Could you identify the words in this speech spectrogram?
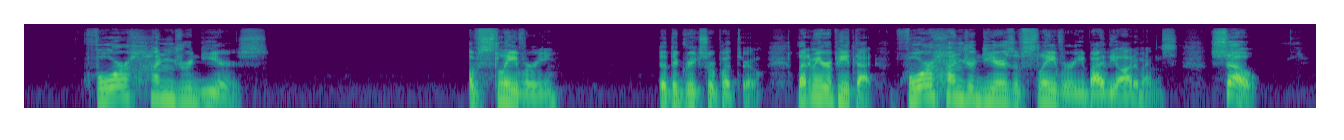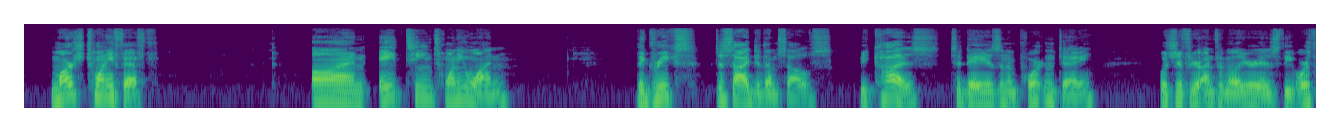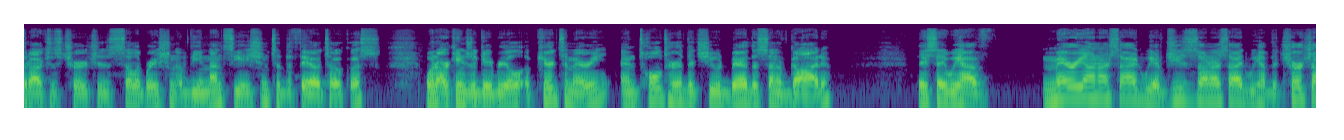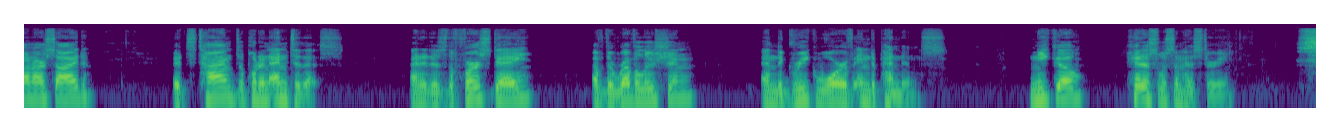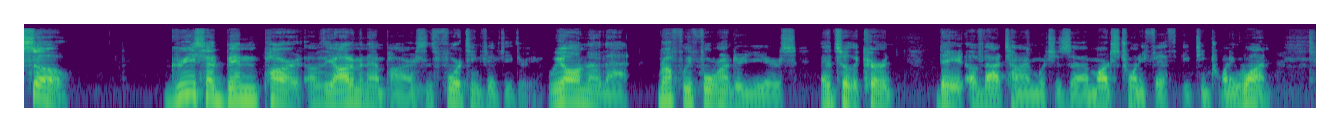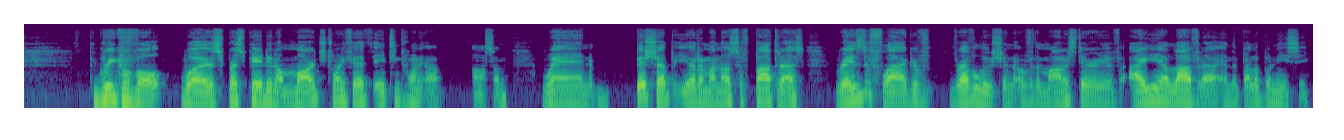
400 years of slavery that the Greeks were put through. Let me repeat that 400 years of slavery by the Ottomans. So, March 25th, on 1821, the Greeks decide to themselves because today is an important day, which, if you're unfamiliar, is the Orthodox Church's celebration of the Annunciation to the Theotokos, when Archangel Gabriel appeared to Mary and told her that she would bear the Son of God. They say we have Mary on our side, we have Jesus on our side, we have the church on our side. It's time to put an end to this. And it is the first day of the revolution and the Greek War of Independence. Nico, hit us with some history. So, Greece had been part of the Ottoman Empire since 1453. We all know that. Roughly 400 years until the current date of that time, which is uh, March 25th, 1821. The Greek revolt was precipitated on March 25th, 1820. Oh, awesome. When Bishop Germanos of Patras raised the flag of revolution over the monastery of Agia Lavra in the Peloponnese.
